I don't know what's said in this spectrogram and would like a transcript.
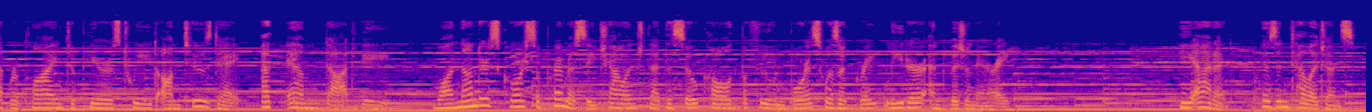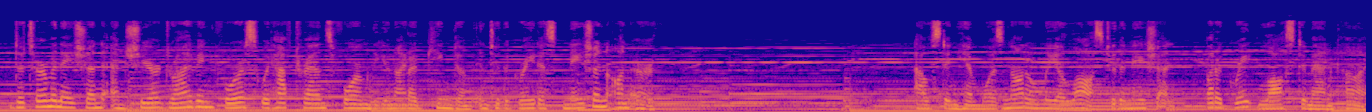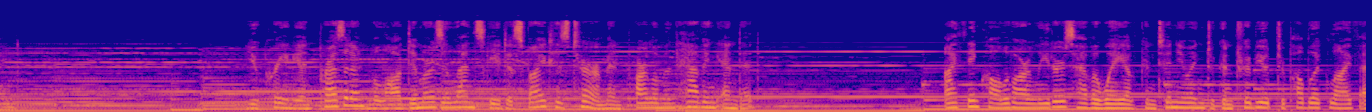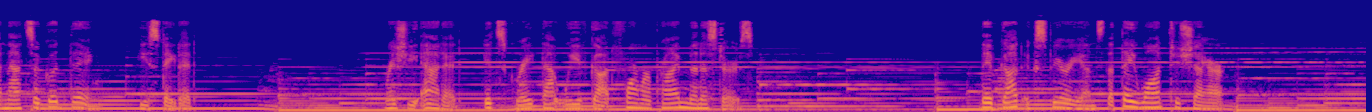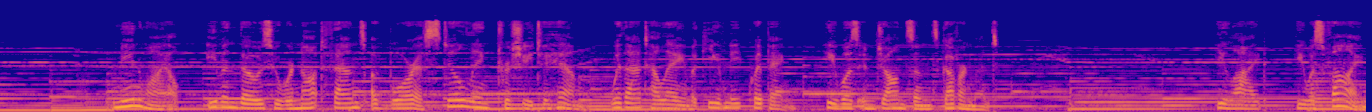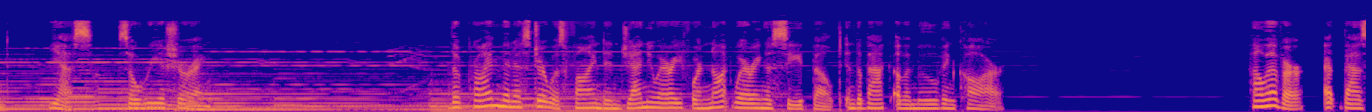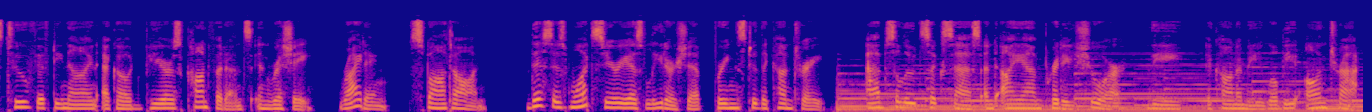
Replying to Piers' tweet on Tuesday, at m.v. One underscore supremacy challenged that the so-called buffoon Boris was a great leader and visionary. He added, his intelligence, determination and sheer driving force would have transformed the United Kingdom into the greatest nation on earth. Ousting him was not only a loss to the nation, but a great loss to mankind. Ukrainian President Volodymyr Zelensky despite his term in parliament having ended. I think all of our leaders have a way of continuing to contribute to public life and that's a good thing, he stated. Rishi added, it's great that we've got former prime ministers. They've got experience that they want to share. Meanwhile, even those who were not fans of Boris still linked Rishi to him, with Ateli McKeveney quipping, he was in Johnson's government. He lied, he was fined. Yes, so reassuring. The Prime Minister was fined in January for not wearing a seatbelt in the back of a moving car. However, at Baz 259 echoed Piers' confidence in Rishi, writing, spot on. This is what serious leadership brings to the country. Absolute success and I am pretty sure, the economy will be on track.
